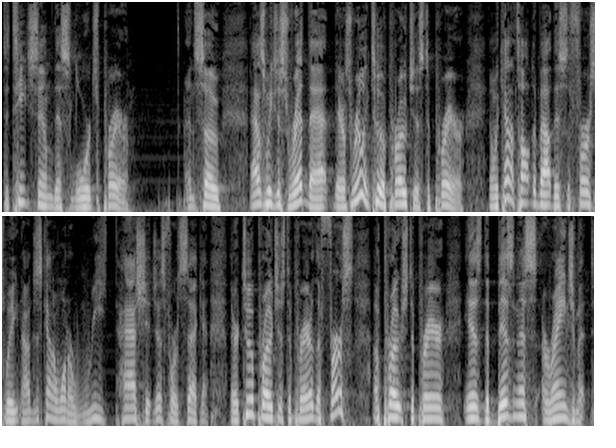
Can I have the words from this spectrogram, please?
to teach them this Lord's Prayer. And so as we just read that, there's really two approaches to prayer. And we kind of talked about this the first week, and I just kind of want to rehash it just for a second. There are two approaches to prayer. The first approach to prayer is the business arrangement,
